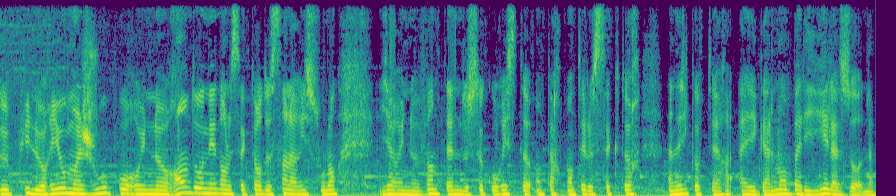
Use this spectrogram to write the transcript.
depuis le Rio Majou pour une randonnée dans le secteur de Saint-Lary-Soulan. Hier, une vingtaine de secouristes ont arpenté le secteur. Un hélicoptère a également balayé la zone.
